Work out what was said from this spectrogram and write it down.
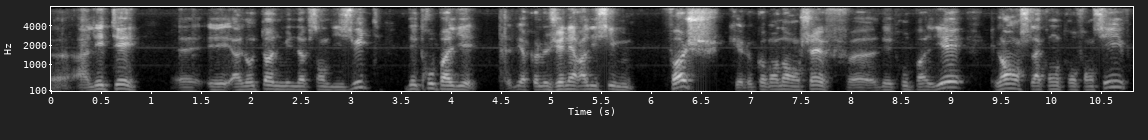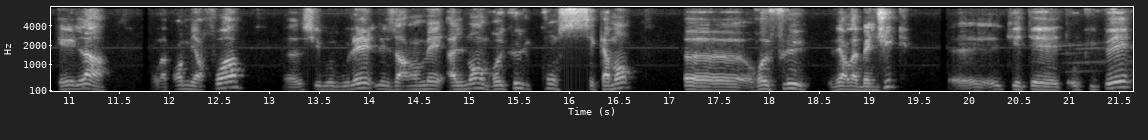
euh, à l'été et à l'automne 1918 des troupes alliées. C'est-à-dire que le généralissime Foch, qui est le commandant en chef euh, des troupes alliées, lance la contre-offensive. Et là, pour la première fois, euh, si vous voulez, les armées allemandes reculent conséquemment, euh, refluent vers la Belgique, qui était occupée,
